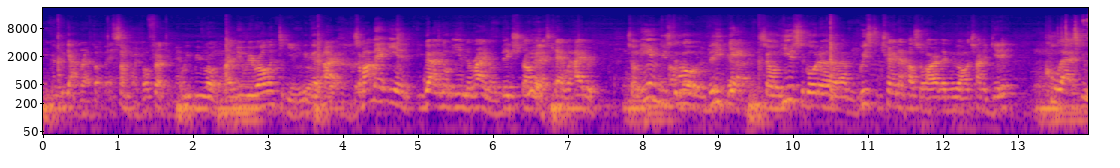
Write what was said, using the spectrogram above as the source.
because we got to wrap up at some point. But fuck it, man, we, we rolling, right? We, we rolling? Yeah, we good. All right. So my man Ian, you guys know Ian the Rhino, big strong ass cat with hybrid. So Ian used to Oh, go, the big yeah. So he used to go to, um, we used to train at Hustle Hard, like we were all trying to get it. Cool ass dude.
